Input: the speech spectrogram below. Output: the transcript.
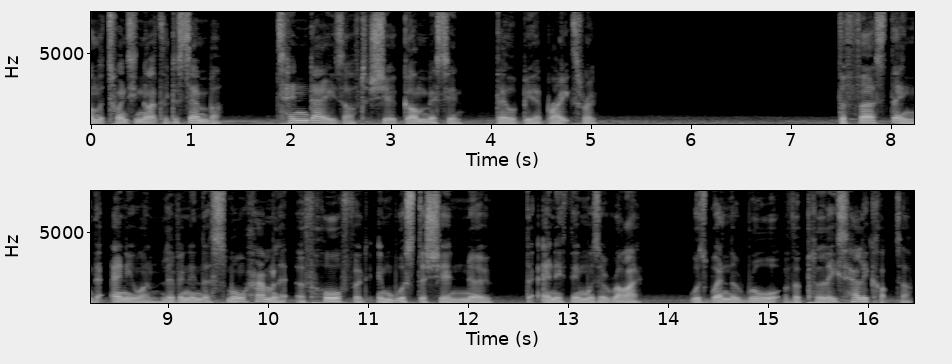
On the 29th of December, 10 days after she had gone missing, there would be a breakthrough. The first thing that anyone living in the small hamlet of Hawford in Worcestershire knew that anything was awry was when the roar of a police helicopter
